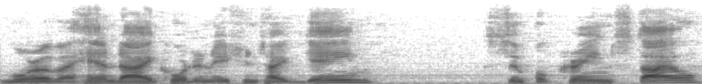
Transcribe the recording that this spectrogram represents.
More of a hand-eye coordination type game simple crane style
